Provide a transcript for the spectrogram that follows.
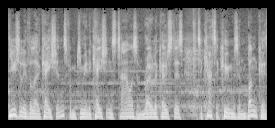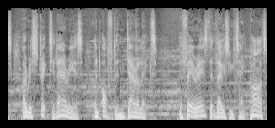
Usually, the locations, from communications towers and roller coasters to catacombs and bunkers, are restricted areas and often derelict. The fear is that those who take part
